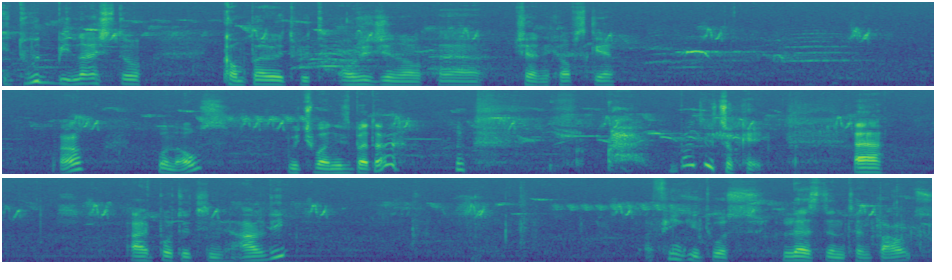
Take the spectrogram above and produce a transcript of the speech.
It would be nice to compare it with original uh. Well, who knows which one is better? but it's okay. Uh, I bought it in Aldi. I think it was less than 10 pounds,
